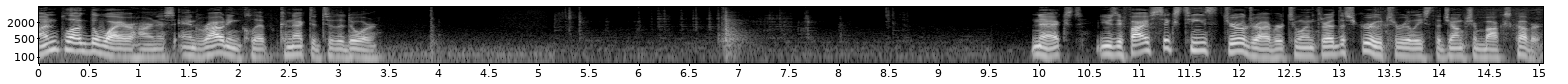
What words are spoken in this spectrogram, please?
Unplug the wire harness and routing clip connected to the door. Next, use a 5 16 drill driver to unthread the screw to release the junction box cover.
